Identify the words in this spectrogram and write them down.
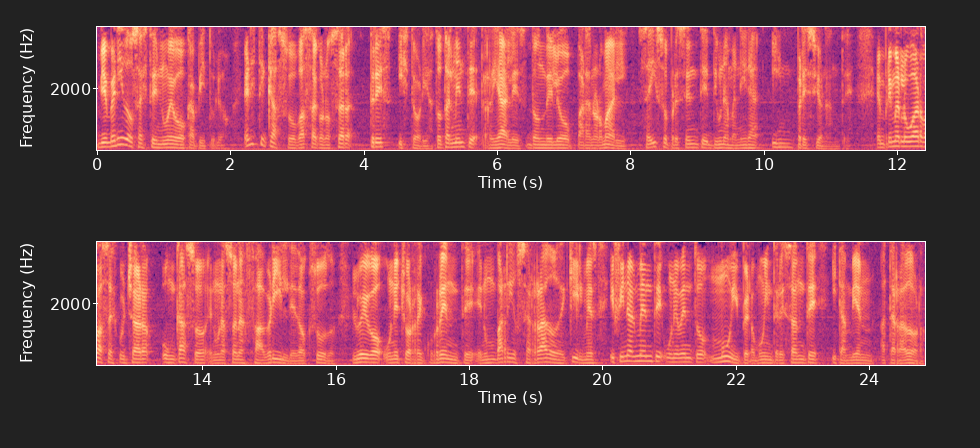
Bienvenidos a este nuevo capítulo. En este caso vas a conocer tres historias totalmente reales donde lo paranormal se hizo presente de una manera impresionante. En primer lugar vas a escuchar un caso en una zona fabril de Dock Sud, luego un hecho recurrente en un barrio cerrado de Quilmes y finalmente un evento muy pero muy interesante y también aterrador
